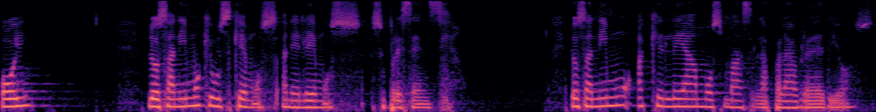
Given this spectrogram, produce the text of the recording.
Hoy los animo a que busquemos, anhelemos su presencia. Los animo a que leamos más la palabra de Dios.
